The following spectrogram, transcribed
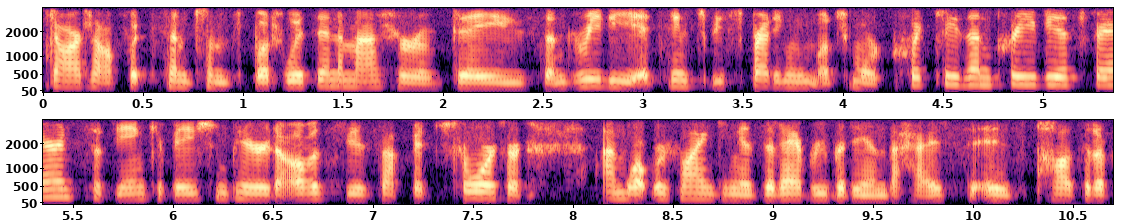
start off with symptoms, but within a matter of days, and really it seems to be spreading much more quickly than previous variants. So the incubation period obviously is that bit shorter. And what we're finding is that everybody in the house is positive.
